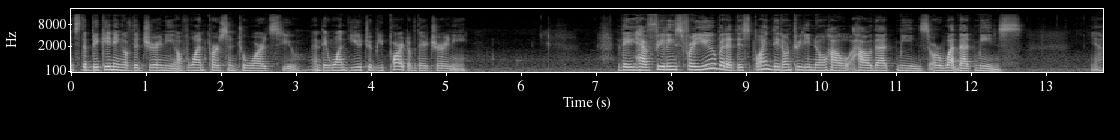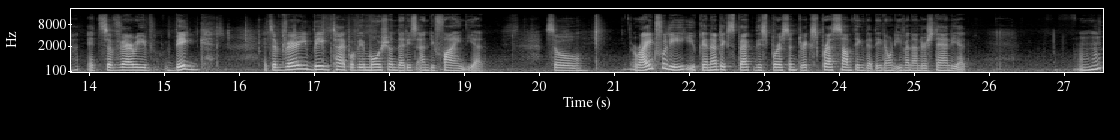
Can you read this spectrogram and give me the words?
It's the beginning of the journey of one person towards you and they want you to be part of their journey they have feelings for you, but at this point, they don't really know how, how that means or what that means. Yeah, it's a very big, it's a very big type of emotion that is undefined yet. So, rightfully, you cannot expect this person to express something that they don't even understand yet. Mm -hmm.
